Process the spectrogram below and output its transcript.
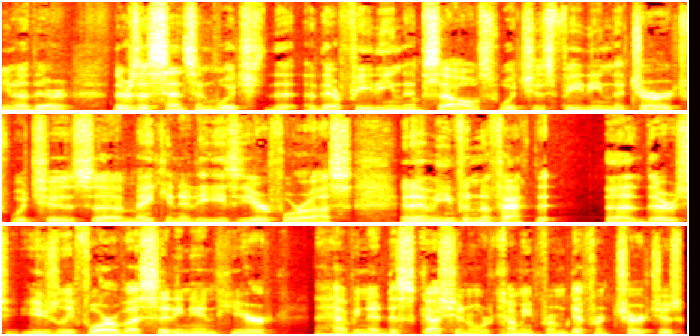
You know, there there's a sense in which th- they're feeding themselves, which is feeding the church, which is uh, making it easier for us, and even the fact that uh, there's usually four of us sitting in here having a discussion. We're coming from different churches.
